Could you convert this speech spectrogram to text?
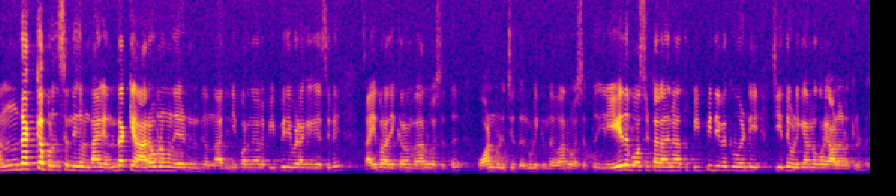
എന്തൊക്കെ പ്രതിസന്ധികൾ ഉണ്ടായാലും എന്തൊക്കെ ആരോപണങ്ങൾ നേരിടേണ്ടി വന്നാലും ഇനി പറഞ്ഞ പോലെ പി പി ദിയുടെ കേസിൽ സൈബർ അതിക്രമം വേറൊരു വശത്ത് ഫോൺ വിളിച്ച് തെറി വിളിക്കുന്നത് വേറൊരു വശത്ത് ഇനി ഏത് പോസ്റ്റ് ഇട്ടാലും അതിനകത്ത് പി പി ദിവയ്ക്ക് വേണ്ടി ചീത്ത വിളിക്കാനുള്ള കുറേ ആളുകളൊക്കെ ഉണ്ട്.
